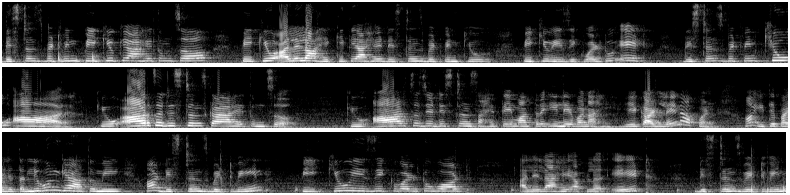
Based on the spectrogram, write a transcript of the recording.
डिस्टन्स बिटवीन पी क्यू काय आहे तुमचं? पी क्यू आलेलं आहे. किती आहे? Distance between Q P Q is equal to eight. Distance between Q R. Q आरचं डिस्टन्स काय आहे तुमचं? क्यू आरचं जे डिस्टन्स आहे ते मात्र इलेवन आहे. हे काढलं आहे ना आपण? हां इथे पाहिजे तर लिहून घ्या तुम्ही. हां distance between P Q is equal to what आलेलं आहे आपलं eight distance between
